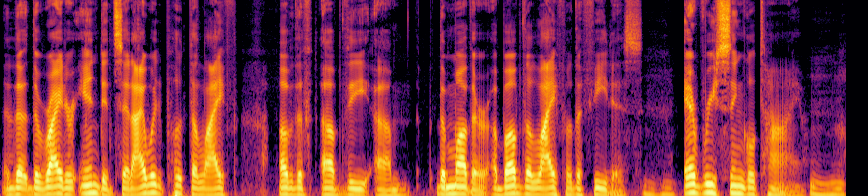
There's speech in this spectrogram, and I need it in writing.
the the writer ended said, "I would put the life of the of the um, the mother above the life of the fetus Mm-hmm. every single time,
